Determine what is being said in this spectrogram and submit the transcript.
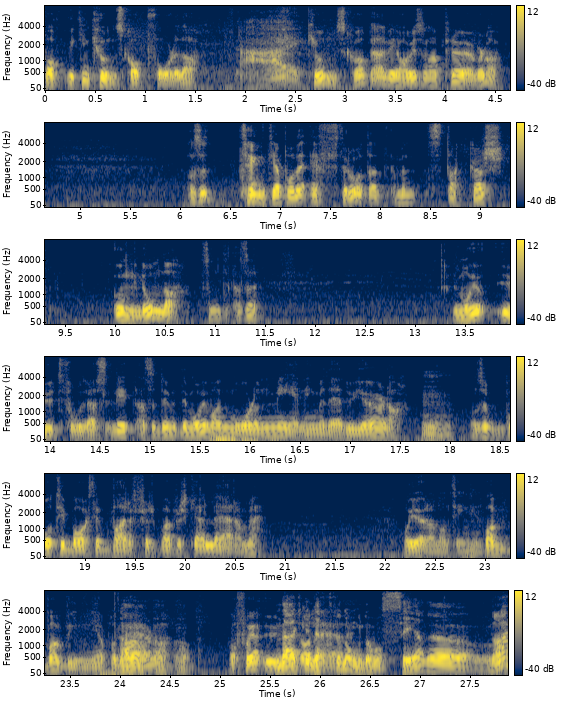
hva, hvilken kunnskap får du da? Nei, kunnskap? Ja, vi har jo sånne prøver da. Og så tenkte jeg på det efteråt at, ja, men stakkars ungdom da. Som, altså, det må jo utfordres litt. Altså det, det, må jo være en mål og en mening med det du gjør. da. Mm. Og så gå tilbake til hvorfor, hvorfor skal jeg lære meg å gjøre noe? Hva, hva vinner jeg på det Ja, her? da? ja. Hva får jeg ut Men det er ikke lett for en ungdom å se det. Nei.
